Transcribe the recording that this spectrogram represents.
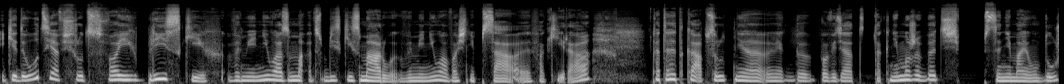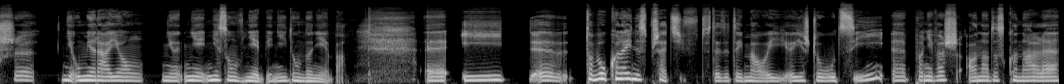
i kiedy Łucja wśród swoich bliskich wymieniła, zma- bliskich zmarłych, wymieniła właśnie psa e, fakira, katechetka absolutnie jakby powiedziała, tak nie może być, psy nie mają duszy, nie umierają, nie, nie, nie są w niebie, nie idą do nieba. E, I e, to był kolejny sprzeciw wtedy tej małej jeszcze Łucji, e, ponieważ ona doskonale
